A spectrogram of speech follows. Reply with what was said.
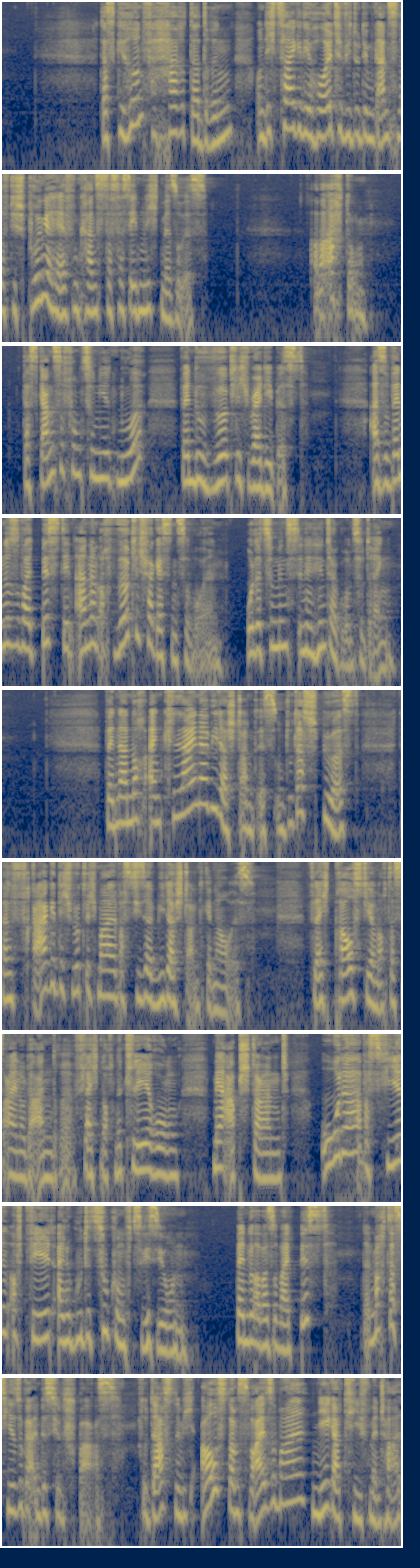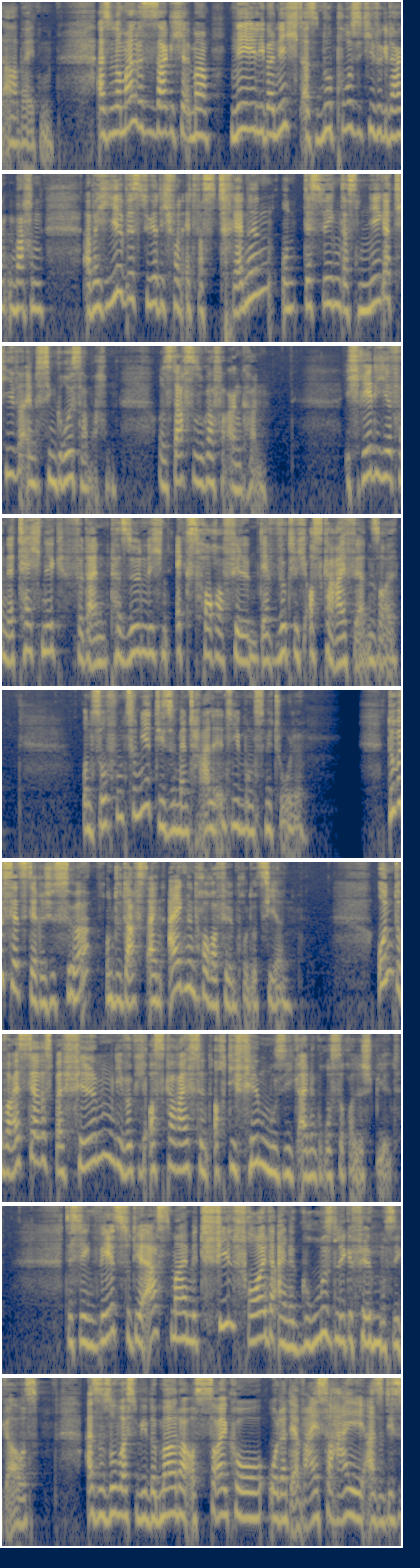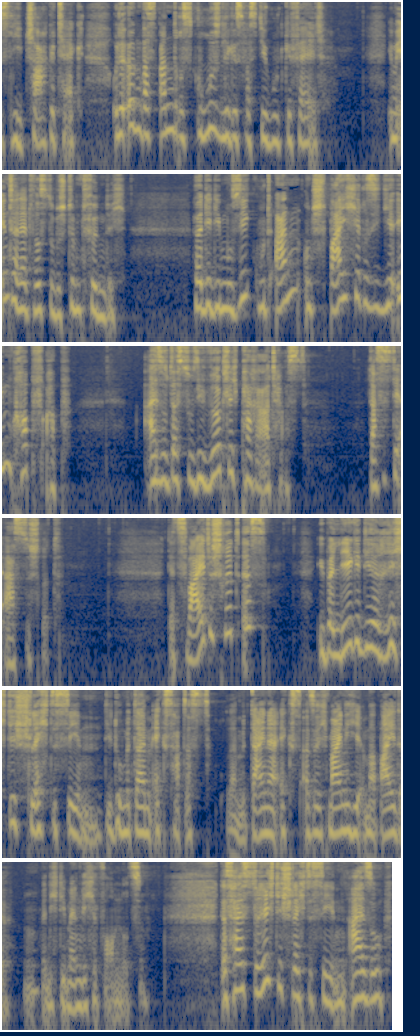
Das Gehirn verharrt da drin und ich zeige dir heute, wie du dem Ganzen auf die Sprünge helfen kannst, dass das eben nicht mehr so ist. Aber Achtung, das Ganze funktioniert nur, wenn du wirklich ready bist. Also wenn du soweit bist, den anderen auch wirklich vergessen zu wollen oder zumindest in den Hintergrund zu drängen. Wenn da noch ein kleiner Widerstand ist und du das spürst, dann frage dich wirklich mal, was dieser Widerstand genau ist. Vielleicht brauchst du ja noch das ein oder andere, vielleicht noch eine Klärung, mehr Abstand oder, was vielen oft fehlt, eine gute Zukunftsvision. Wenn du aber soweit bist, dann macht das hier sogar ein bisschen Spaß. Du darfst nämlich ausnahmsweise mal negativ mental arbeiten. Also normalerweise sage ich ja immer, nee, lieber nicht, also nur positive Gedanken machen. Aber hier wirst du ja dich von etwas trennen und deswegen das Negative ein bisschen größer machen. Und das darfst du sogar verankern. Ich rede hier von der Technik für deinen persönlichen Ex-Horrorfilm, der wirklich Oscar-reif werden soll. Und so funktioniert diese mentale Entliebungsmethode. Du bist jetzt der Regisseur und du darfst einen eigenen Horrorfilm produzieren. Und du weißt ja, dass bei Filmen, die wirklich Oscar-reif sind, auch die Filmmusik eine große Rolle spielt. Deswegen wählst du dir erstmal mit viel Freude eine gruselige Filmmusik aus. Also sowas wie The Murder aus Psycho oder Der Weiße Hai, also dieses Lied Shark Attack oder irgendwas anderes Gruseliges, was dir gut gefällt. Im Internet wirst du bestimmt fündig. Hör dir die Musik gut an und speichere sie dir im Kopf ab. Also, dass du sie wirklich parat hast. Das ist der erste Schritt. Der zweite Schritt ist, überlege dir richtig schlechte Szenen, die du mit deinem Ex hattest oder mit deiner Ex. Also ich meine hier immer beide, ne, wenn ich die männliche Form nutze. Das heißt richtig schlechte Szenen. Also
